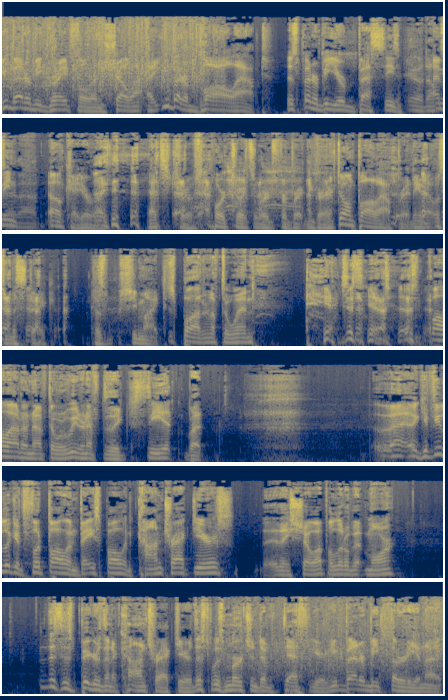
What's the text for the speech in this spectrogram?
You better be grateful and show out. uh, You better ball out. This better be your best season. Ew, I mean, okay, you're right. That's true. Poor choice of words for Brittany Grant. Don't ball out, Brittany. That was a mistake because she might. Just ball out enough to win. yeah, just yeah, just ball out enough to where we don't have to like, see it. But like, if you look at football and baseball and contract years, they show up a little bit more. This is bigger than a contract year. This was merchant of death year. You better be thirty a night.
